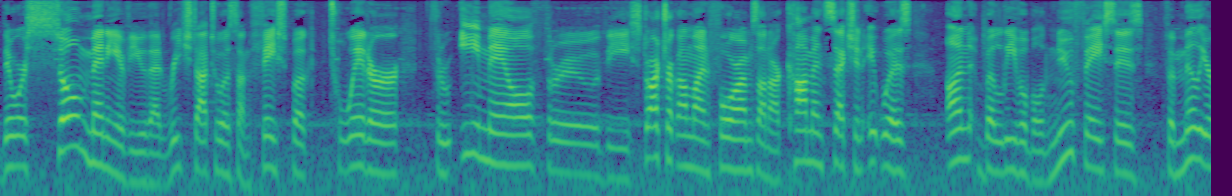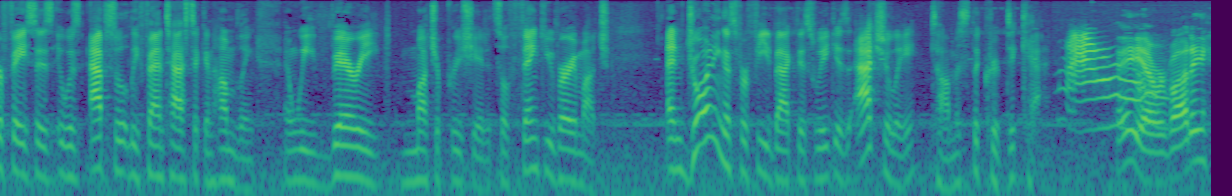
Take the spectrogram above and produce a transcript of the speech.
There were so many of you that reached out to us on Facebook, Twitter, through email, through the Star Trek Online forums, on our comments section. It was unbelievable. New faces, familiar faces. It was absolutely fantastic and humbling, and we very much appreciate it. So thank you very much. And joining us for feedback this week is actually Thomas the Cryptic Cat. Hey, everybody.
